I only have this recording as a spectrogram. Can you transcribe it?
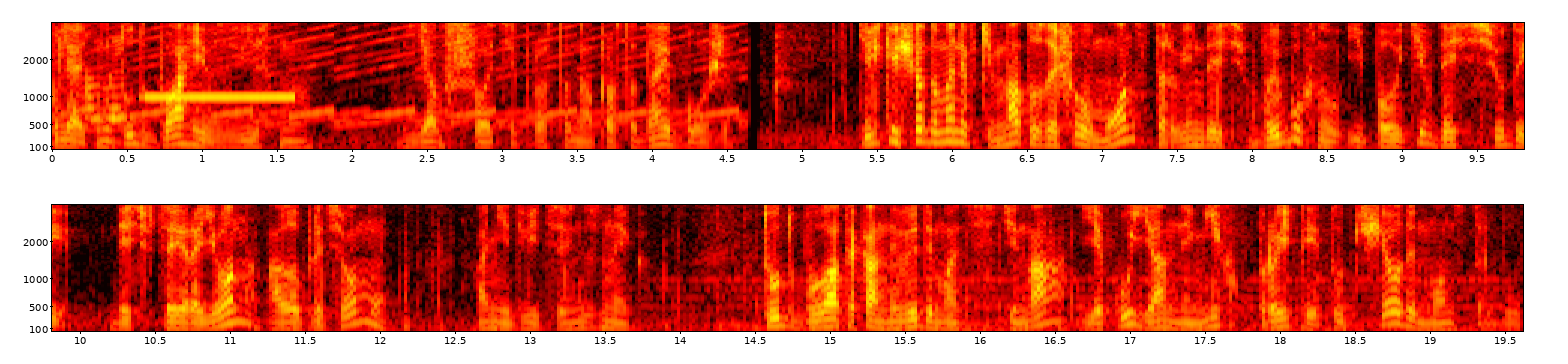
Блять, ну тут багів, звісно. Я в шоці, просто-напросто, дай Боже. Тільки що до мене в кімнату зайшов монстр, він десь вибухнув і полетів десь сюди, десь в цей район, але при цьому. А ні, дивіться, він зник. Тут була така невидима стіна, яку я не міг пройти. Тут ще один монстр був.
